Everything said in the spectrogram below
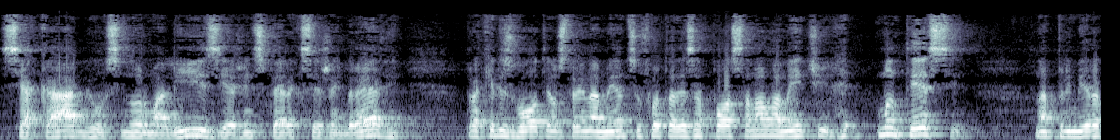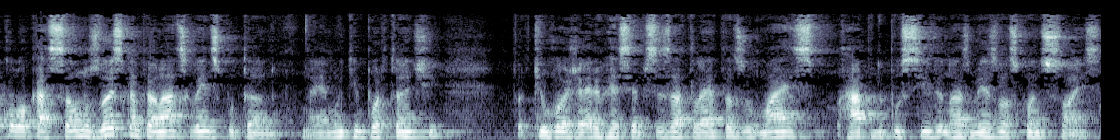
se acabe ou se normalize, e a gente espera que seja em breve, para que eles voltem aos treinamentos e o Fortaleza possa novamente manter-se na primeira colocação nos dois campeonatos que vem disputando. É muito importante que o Rogério receba esses atletas o mais rápido possível nas mesmas condições.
